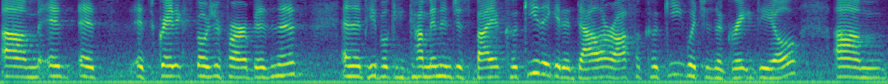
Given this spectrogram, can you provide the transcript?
Um, it, it's it's great exposure for our business, and then people can come in and just buy a cookie. They get a dollar off a cookie, which is a great deal. Um,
